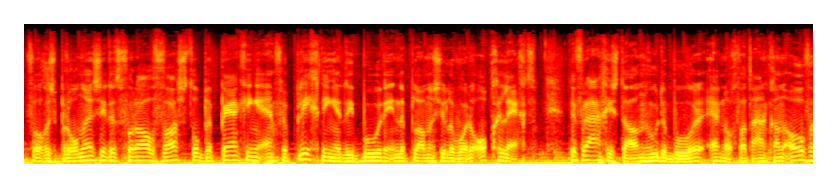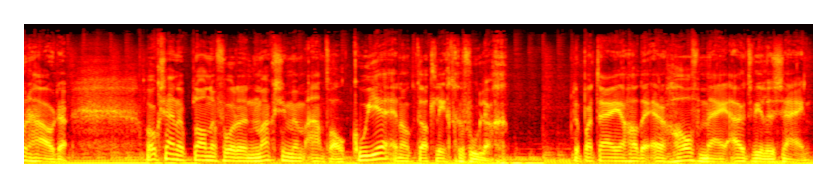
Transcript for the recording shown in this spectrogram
Volgens bronnen zit het vooral vast op beperkingen en verplichtingen die boeren in de plannen zullen worden opgelegd. De vraag is dan hoe de boer er nog wat aan kan overhouden. Ook zijn er plannen voor een maximum aantal koeien en ook dat ligt gevoelig. De partijen hadden er half mei uit willen zijn.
